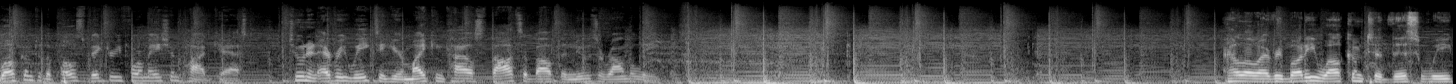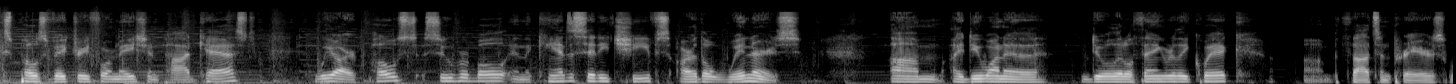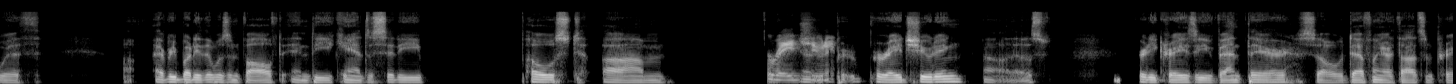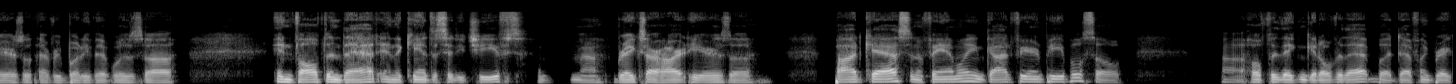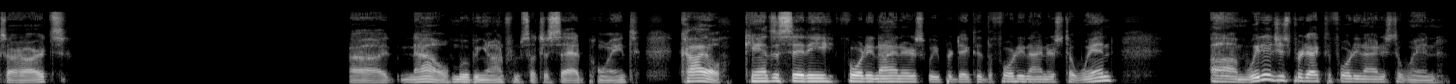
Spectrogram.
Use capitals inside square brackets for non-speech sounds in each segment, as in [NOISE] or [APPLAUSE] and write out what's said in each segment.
Welcome to the Post Victory Formation Podcast. Tune in every week to hear Mike and Kyle's thoughts about the news around the league. Hello, everybody. Welcome to this week's Post Victory Formation Podcast. We are post Super Bowl, and the Kansas City Chiefs are the winners. Um, I do want to do a little thing really quick. Um, thoughts and prayers with everybody that was involved in the Kansas City post um, parade shooting. parade shooting. Uh, that was pretty crazy event there. So definitely our thoughts and prayers with everybody that was uh, involved in that and the Kansas City Chiefs. Uh, breaks our heart here as a podcast and a family and God fearing people. So uh, hopefully they can get over that, but definitely breaks our hearts. Uh, now moving on from such a sad point, Kyle, Kansas City 49ers. We predicted the 49ers to win. Um, we didn't just predict the 49ers to win.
